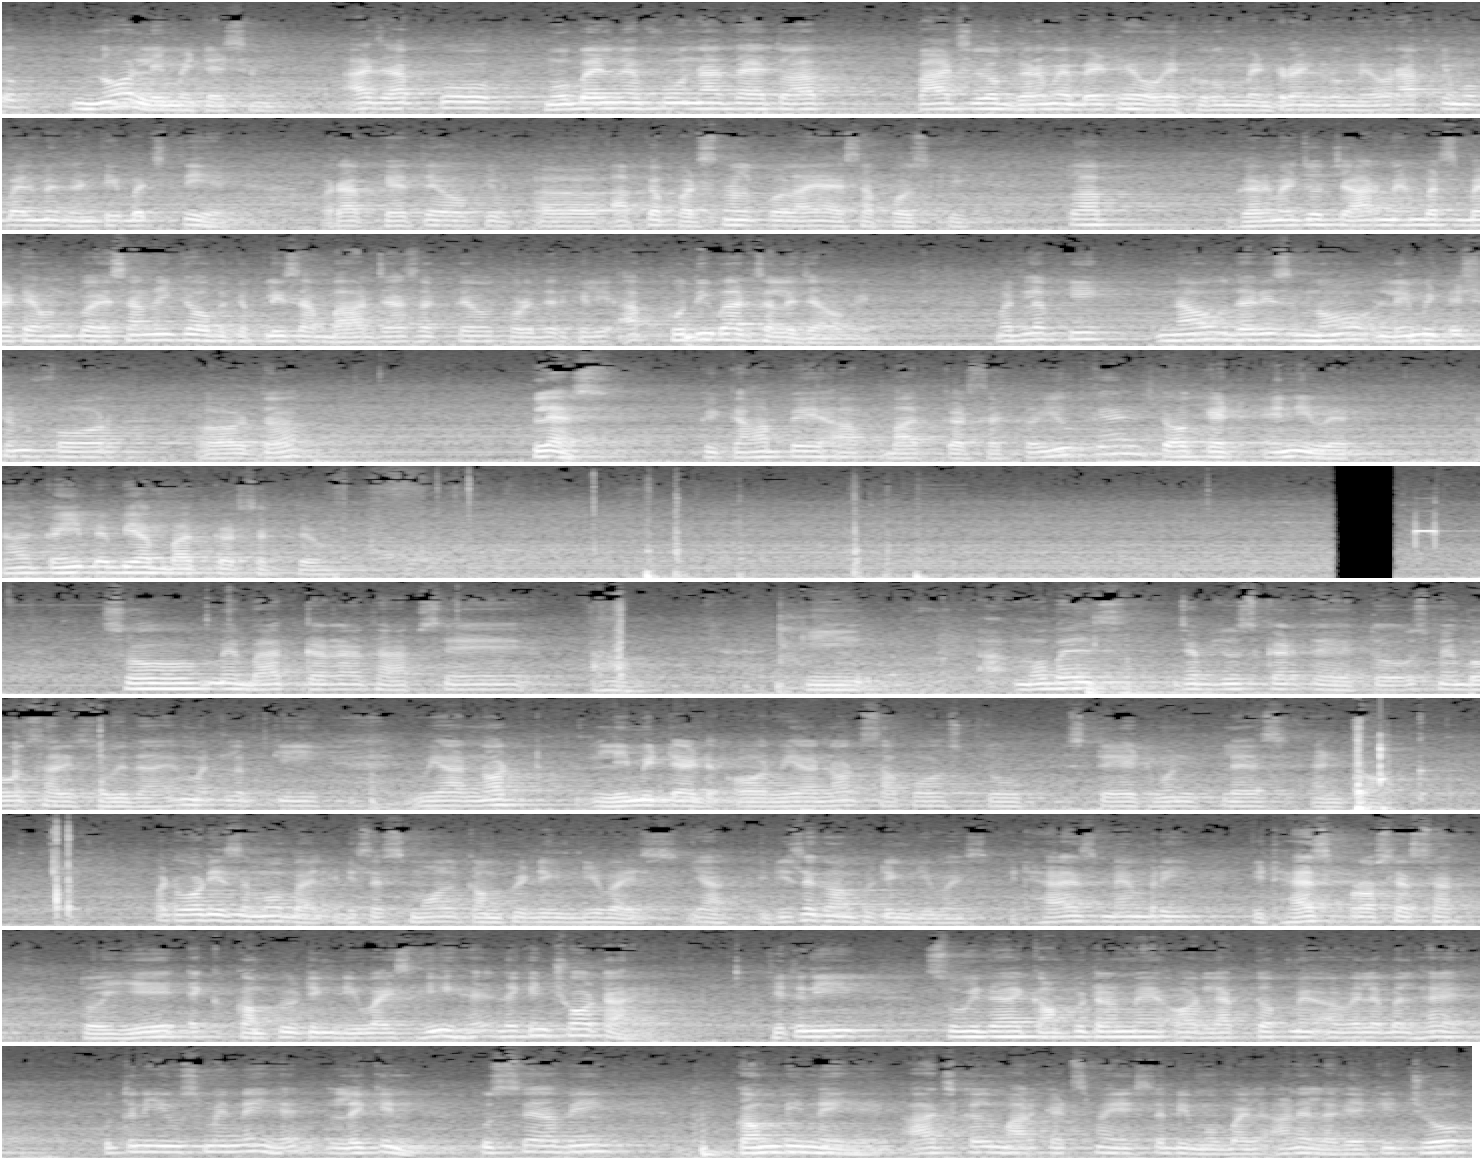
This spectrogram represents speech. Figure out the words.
तो नो लिमिटेशन आज आपको मोबाइल में फ़ोन आता है तो आप पाँच लोग घर में बैठे हो एक रूम में ड्राइंग रूम में और आपके मोबाइल में घंटी बजती है और आप कहते हो कि आपका पर्सनल कॉल आया है सपोज़ की तो आप घर में जो चार मेंबर्स बैठे हैं, उनको ऐसा नहीं कहोगे कि प्लीज़ आप बाहर जा सकते हो थोड़ी देर के लिए, आप खुद ही बाहर चले जाओगे। मतलब कि now there is no limitation for the place कि कहाँ पे आप बात कर सकते हो। You can talk at any कहाँ कहीं पे भी आप बात कर सकते हो। सो so, मैं बात कर रहा था आपसे हाँ कि मोबाइल्स जब यूज़ करते हैं तो उसमें बहुत सारी सुविधा है। मतलब कि वी आर नॉट लिमिटेड और we are not suppose to stay at one place and talk but what is a mobile it is a small computing device या it is a computing device it has memory it has processor तो ये एक computing device ही है, लेकिन छोटा है। जितनी सुविधाएँ कंप्यूटर में और लैपटॉप में अवेलेबल है, उतनी उसमें नहीं है, लेकिन उससे अभी कम भी नहीं है। आजकल मार्केट्स में ऐसे भी मोबाइल आने लगे कि जो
